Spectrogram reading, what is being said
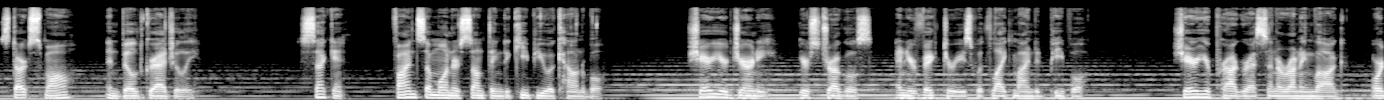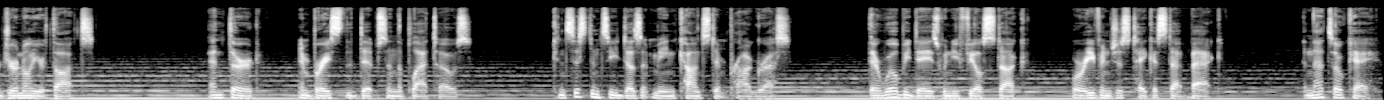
Start small and build gradually. Second, find someone or something to keep you accountable. Share your journey, your struggles, and your victories with like minded people. Share your progress in a running log or journal your thoughts. And third, embrace the dips and the plateaus. Consistency doesn't mean constant progress. There will be days when you feel stuck, or even just take a step back. And that's okay.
